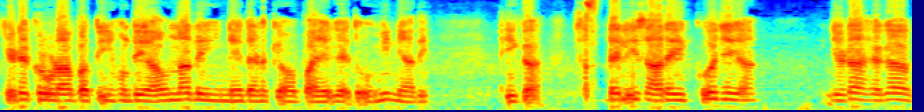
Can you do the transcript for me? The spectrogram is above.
ਜਿਹੜੇ ਕਰੋੜਾਪਤੀ ਹੁੰਦੇ ਆ, ਉਹਨਾਂ ਲਈ ਇੰਨੇ ਦਿਨ ਕਿਉਂ ਪਾਏ ਗਏ 2 ਮਹੀਨਿਆਂ ਦੇ? ਠੀਕ ਆ? ਸਾਡੇ ਲਈ ਸਾਰੇ ਇੱਕੋ ਜਿਹੇ ਆ। ਜਿਹੜਾ ਹੈਗਾ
